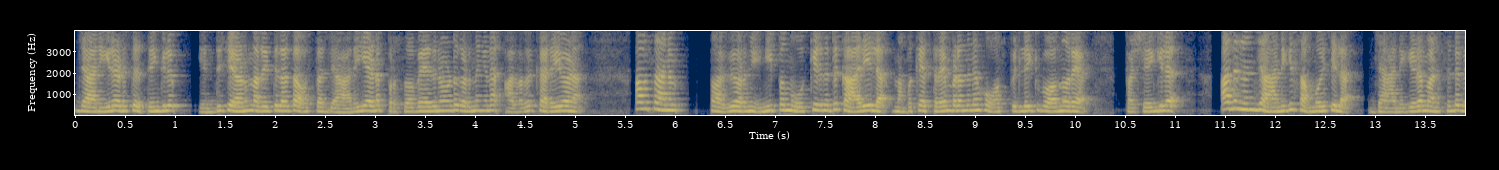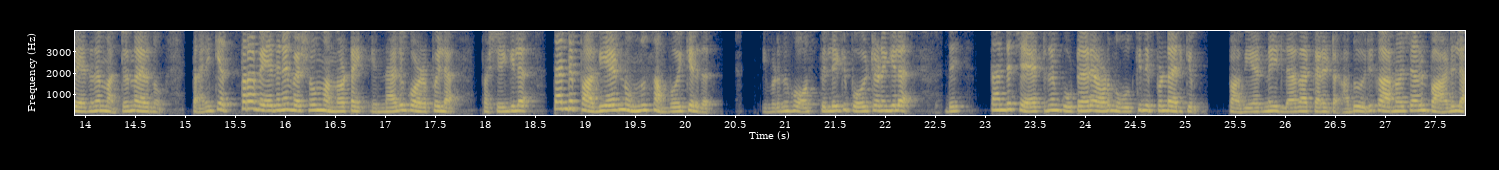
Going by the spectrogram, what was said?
ജാനകിയുടെ അടുത്ത് എത്തിയെങ്കിലും എന്ത് ചെയ്യണമെന്ന് അറിയത്തില്ലാത്ത അവസ്ഥ. ജാനകിയാണ് പ്രസവവേദന കൊണ്ട് കിടന്നിങ്ങനെ അലറി കരയുവാണ് അവസാനം പവി പറഞ്ഞു ഇനിയിപ്പം നോക്കിയിരുന്നിട്ട് കാര്യമില്ല. നമുക്ക് എത്രയും പെട്ടെന്ന് ഹോസ്പിറ്റലിലേക്ക് പോകാന്ന് പറയാം. പക്ഷേങ്കിൽ അതിനൊന്നും ജാനകി സംഭവിച്ചില്ല ജാനകിയുടെ മനസ്സിന്റെ വേദന മറ്റൊന്നായിരുന്നു. തനിക്ക് എത്ര വേദനയും വിഷമം വന്നോട്ടെ. എന്നാലും കുഴപ്പമില്ല. പക്ഷേങ്കിൽ തന്റെ പവിയേട്ടനൊന്നും സംഭവിക്കരുത്. ഇവിടുന്ന് ഹോസ്പിറ്റലിലേക്ക് പോയിട്ടുണ്ടെങ്കിൽ ദേ തന്റെ ചേട്ടനും കൂട്ടുകാരും അവിടെ നോക്കി നിൽപ്പുണ്ടായിരിക്കും പവിയേട്ടനെ ഇല്ലാതാക്കാനായിട്ട്. അത് ഒരു കാരണവശാലും പാടില്ല.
